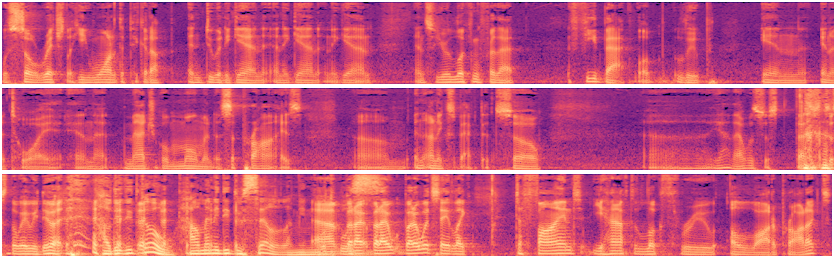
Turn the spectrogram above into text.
was so rich. Like you wanted to pick it up and do it again and again and again. And so you're looking for that feedback loop, loop in in a toy and that magical moment, a surprise, um, and unexpected. So. Uh, yeah, that was just that's just the way we do it. How did it go? How many did you sell? I mean, what Um, but I but I but I would say like to find you have to look through a lot of product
